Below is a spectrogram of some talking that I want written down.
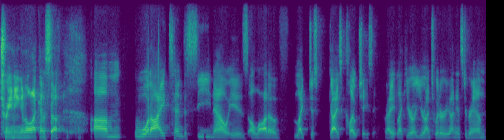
training and all that kind of stuff. Um, what I tend to see now is a lot of like just guys clout chasing, right? Like you're you're on Twitter, you're on Instagram.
